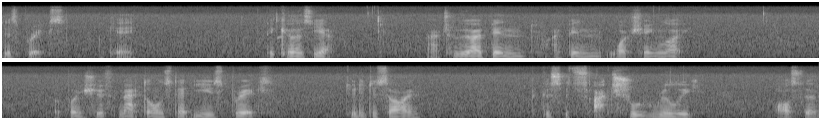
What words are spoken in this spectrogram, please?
this bricks okay? Because yeah actually I've been I've been watching like a bunch of McDonald's that use bricks to the design because it's actually really awesome.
